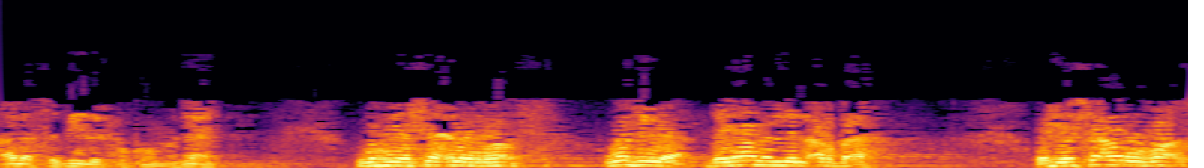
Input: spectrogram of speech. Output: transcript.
على سبيل الحكومة. نعم. وهي شعر الرأس. وهي بيانا للأربعة. وهي شعر الرأس.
